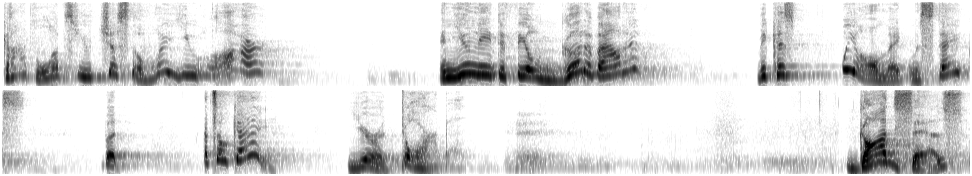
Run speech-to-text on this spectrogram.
God loves you just the way you are. And you need to feel good about it. because we all make mistakes. But that's okay. You're adorable. God says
